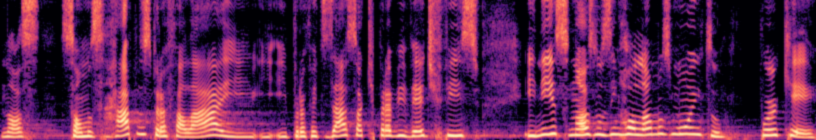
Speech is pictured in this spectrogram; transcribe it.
nós somos rápidos para falar e, e, e, profetizar, só que para viver é difícil. E nisso nós nos enrolamos muito. Por quê?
